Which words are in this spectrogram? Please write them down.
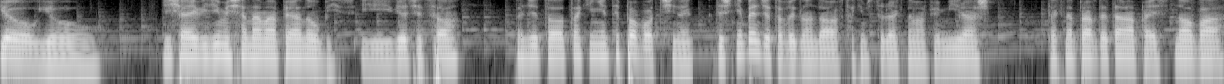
Yo, yo. Dzisiaj widzimy się na mapie Anubis i wiecie co? Będzie to taki nietypowy odcinek, gdyż nie będzie to wyglądało w takim stylu jak na mapie Mirage. Tak naprawdę ta mapa jest nowa,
